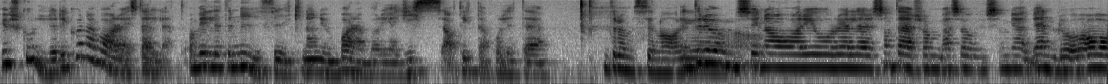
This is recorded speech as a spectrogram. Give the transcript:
hur skulle det kunna vara istället? Om vi är lite nyfikna nu bara börja gissa och titta på lite Drömscenarier. drömscenarier eller sånt där som, alltså, som jag ändå, ja,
